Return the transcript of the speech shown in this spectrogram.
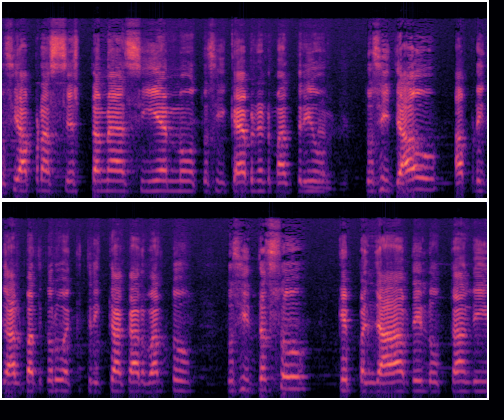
ਤੁਸੀਂ ਆਪਣਾ ਸਿਸਟਮ ਹੈ ਸੀਐਮਓ ਤੁਸੀਂ ਕੈਬਨਿਟ ਮੰਤਰੀ ਹੋ, ਤੁਸੀਂ ਜਾਓ, ਆਪਣੀ ਗੱਲਬਾਤ ਕਰੋ, ਇੱਕ ਤਰੀਕਾਕਾਰ ਵਰਤੋ। ਤੁਸੀਂ ਦੱਸੋ ਕਿ ਪੰਜਾਬ ਦੇ ਲੋਕਾਂ ਦੀ,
